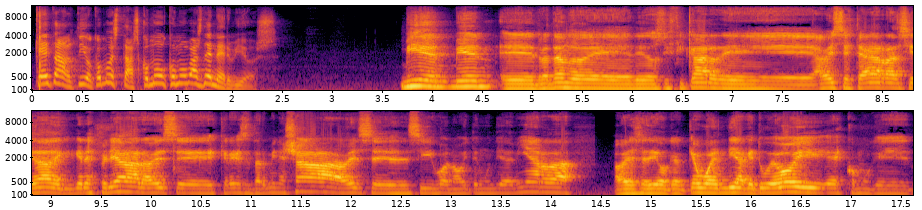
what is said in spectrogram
¿Qué tal, tío? ¿Cómo estás? ¿Cómo, cómo vas de nervios? Bien, bien, eh, tratando de, dosificar, de a veces te agarra ansiedad de que querés pelear, a veces querés que se termine ya, a veces decís, bueno, hoy tengo un día de mierda, a veces digo qué buen día que tuve hoy, es como que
